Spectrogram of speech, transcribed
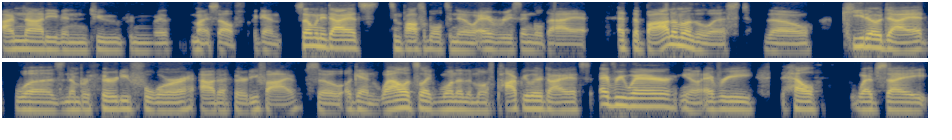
I'm not even too familiar with myself. Again, so many diets, it's impossible to know every single diet. At the bottom of the list, though, keto diet was number 34 out of 35. So again, while it's like one of the most popular diets everywhere, you know, every health website,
